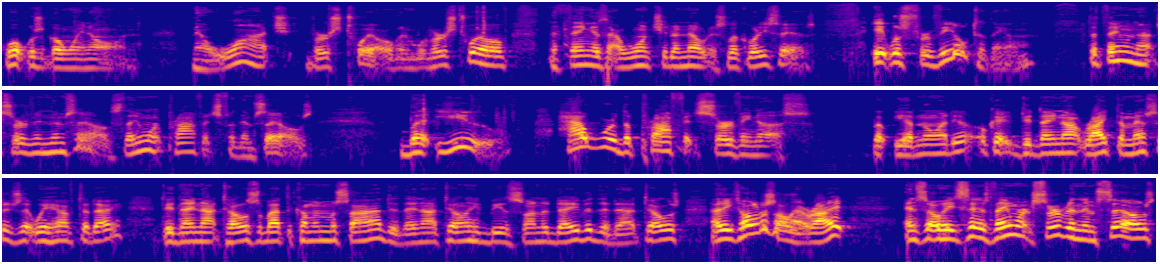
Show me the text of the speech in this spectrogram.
what was going on. Now, watch verse 12. And verse 12, the thing is, I want you to notice. Look what he says. It was revealed to them that they were not serving themselves, they weren't prophets for themselves. But you, how were the prophets serving us? But you have no idea? Okay, did they not write the message that we have today? Did they not tell us about the coming Messiah? Did they not tell him he'd be the son of David? Did they not tell us? And he told us all that, right? And so he says they weren't serving themselves,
